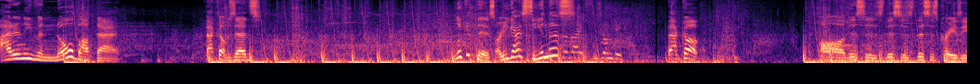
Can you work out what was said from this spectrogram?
I didn't even know about that. Back up, Zeds. Look at this. Are you guys seeing this? Back up. Oh, this is this is this is crazy.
